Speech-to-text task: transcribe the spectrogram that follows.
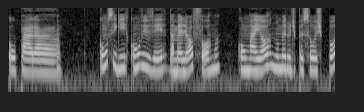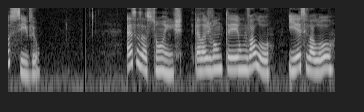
ou para conseguir conviver da melhor forma com o maior número de pessoas possível. Essas ações, elas vão ter um valor, e esse valor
